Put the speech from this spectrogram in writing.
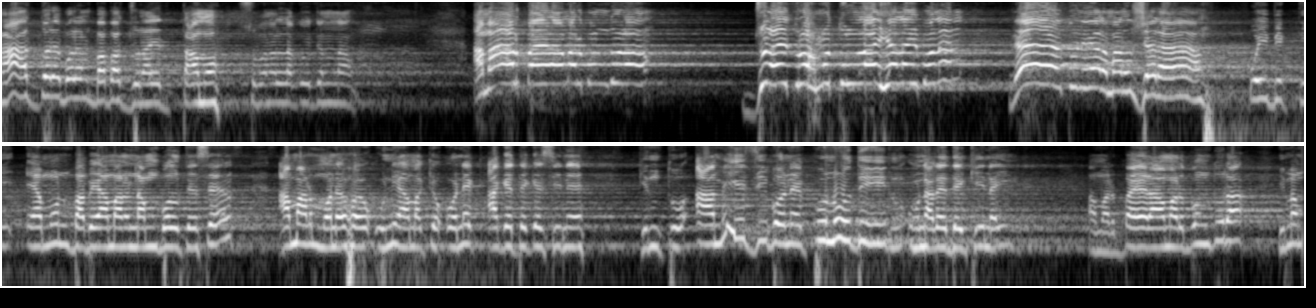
হাত ধরে বলেন, বাবা জুনাইদ তামো সুবান আল্লাহ কইতেন না। আমার পায়ের, আমার বন্ধুরা, জুনাইদ রহমতুল্লাহ আলাই বলেন, রে দুনিয়ার মানুষেরা, ওই ব্যক্তি এমনভাবে আমার নাম বলতেছে, আমার মনে হয় উনি আমাকে অনেক আগে থেকে চিনে, কিন্তু আমি জীবনে কোনো দিন উনারে দেখি নাই। আমার বাইরা আমার বন্ধুরা ইমাম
